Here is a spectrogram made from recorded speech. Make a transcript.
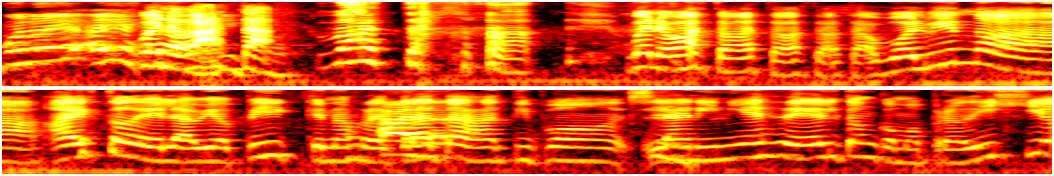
Bueno, ahí, ahí está. Bueno, basta. listo. Basta. Bueno, basta, basta, basta, basta. Volviendo a, a esto de la biopic que nos retrata, tipo, sí. la niñez de Elton como prodigio,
